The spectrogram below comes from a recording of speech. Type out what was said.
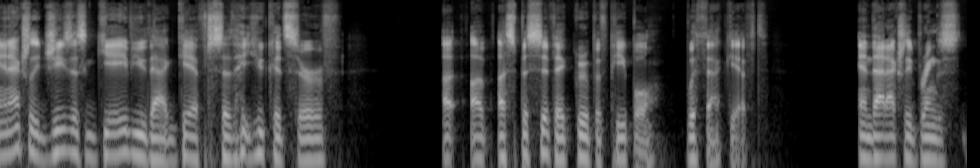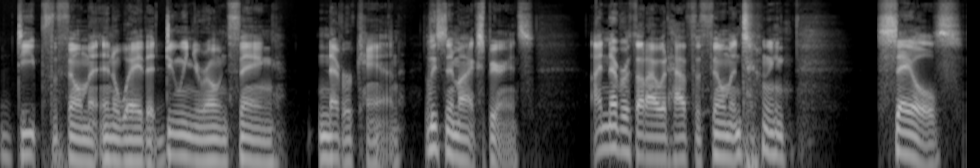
And actually, Jesus gave you that gift so that you could serve a, a, a specific group of people with that gift. And that actually brings deep fulfillment in a way that doing your own thing never can, at least in my experience. I never thought I would have fulfillment doing sales,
